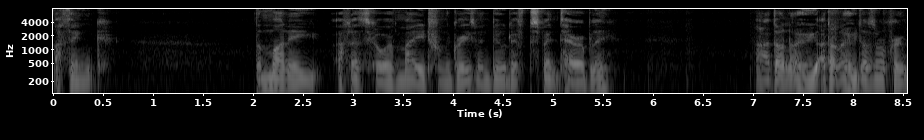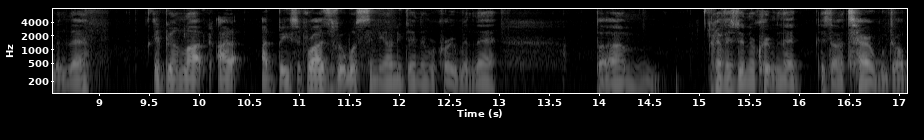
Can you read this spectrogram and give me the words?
I think the money Atletico have made from the Griezmann deal they've spent terribly. I don't know who I don't know who does the recruitment there. It'd be unlike I I'd be surprised if it was Simeone doing the recruitment there. But um, whoever's doing the recruitment there has done a terrible job,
